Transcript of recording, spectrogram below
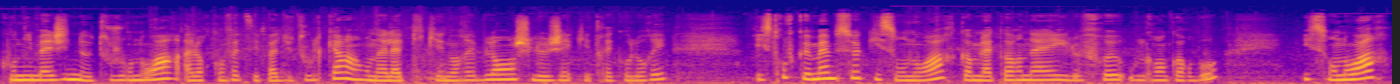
qu'on imagine toujours noir, alors qu'en fait c'est pas du tout le cas. Hein. On a la piquée noire et blanche, le jet qui est très coloré. Il se trouve que même ceux qui sont noirs, comme la corneille, le freux ou le grand corbeau, ils sont noirs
